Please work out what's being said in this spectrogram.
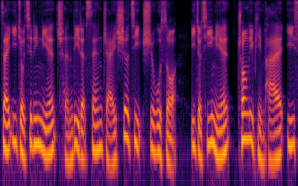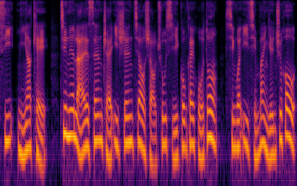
在一九七零年成立的三宅设计事务所，一九七一年创立品牌 E.C. Miyake。近年来，三宅一生较少出席公开活动。新冠疫情蔓延之后，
